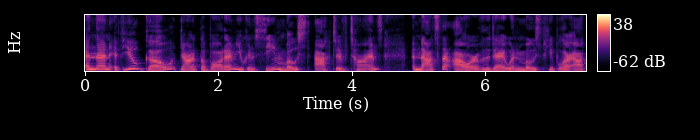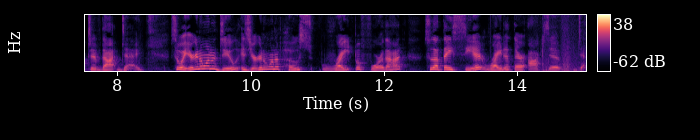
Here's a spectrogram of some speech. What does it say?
And then if you go down at the bottom, you can see most active times, and that's the hour of the day when most people are active that day. So what you're want to do is you're want to post right before that so that they see it right at their active day.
